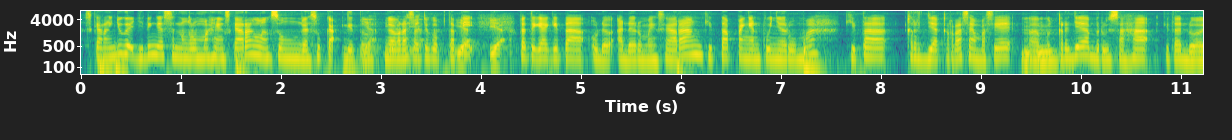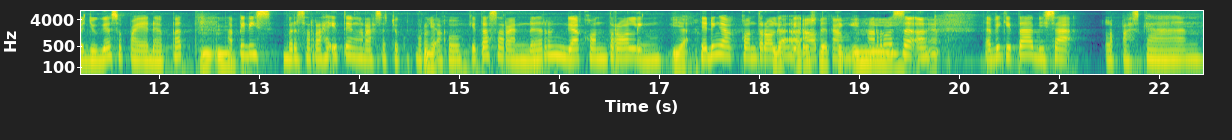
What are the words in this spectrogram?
sekarang juga jadi nggak seneng rumah yang sekarang langsung nggak suka gitu, Ya, nggak ya, merasa ya. cukup. Tapi Ya, ya. ketika kita udah ada rumah yang sekarang, kita pengen punya rumah, kita kerja keras yang pasti eh, bekerja, berusaha, kita doa juga supaya dapat. Tapi di berserah itu yang ngerasa cukup menurut Ya. aku. Kita surrender, nggak controlling. Ya. Jadi nggak controlling Nggak di harus outcome, detik ini. harus. eh, Ya. Tapi kita bisa lepaskan,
